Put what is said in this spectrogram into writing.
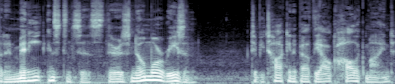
But in many instances, there is no more reason to be talking about the alcoholic mind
